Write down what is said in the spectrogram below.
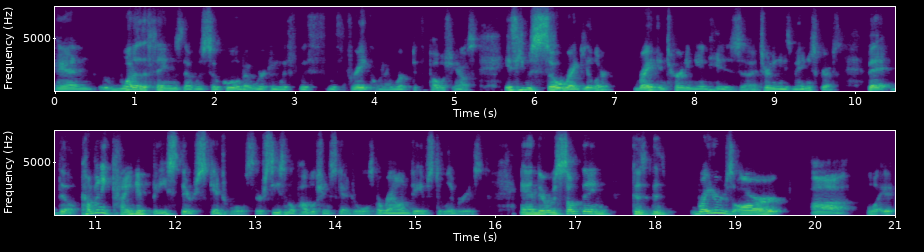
and one of the things that was so cool about working with with with drake when i worked at the publishing house is he was so regular right in turning in his uh, turning in his manuscripts that the company kind of based their schedules their seasonal publishing schedules around dave's deliveries. And there was something because the writers are uh like,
